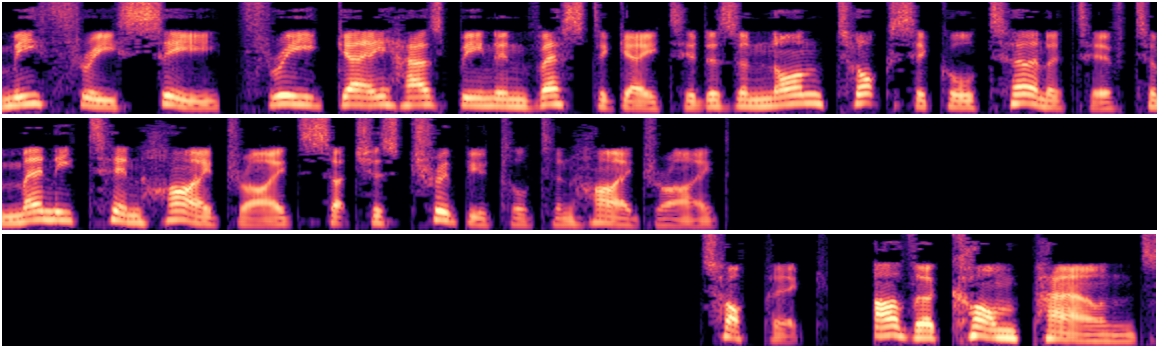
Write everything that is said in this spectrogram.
Me3C 3-gay has been investigated as a non-toxic alternative to many tin hydrides such as tributyltin hydride. Topic: Other compounds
